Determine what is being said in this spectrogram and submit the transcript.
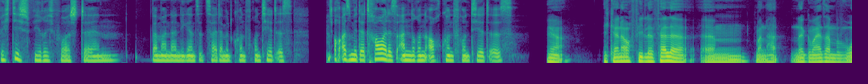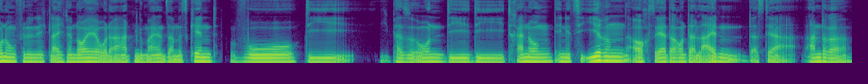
richtig schwierig vorstellen, wenn man dann die ganze Zeit damit konfrontiert ist. Auch also mit der Trauer des anderen auch konfrontiert ist. Ja, ich kenne auch viele Fälle. Ähm, man hat eine gemeinsame Wohnung, findet nicht gleich eine neue oder hat ein gemeinsames Kind, wo die Personen, die die Trennung initiieren, auch sehr darunter leiden, dass der andere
